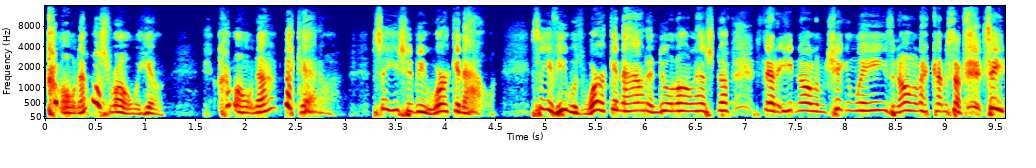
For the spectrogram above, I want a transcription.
Come on now, what's wrong with him? Come on now, look at him. Say he should be working out. See, if he was working out and doing all that stuff instead of eating all them chicken wings and all that kind of stuff. See,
